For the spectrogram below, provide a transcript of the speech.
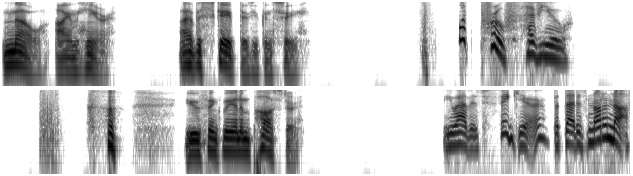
No, I am here. I have escaped, as you can see. What proof have you? You think me an impostor? You have his figure, but that is not enough.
